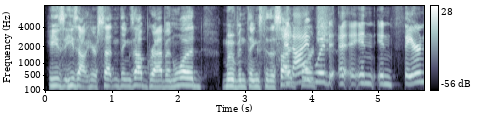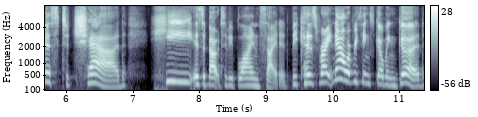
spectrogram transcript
He's he's out here setting things up, grabbing wood, moving things to the side. and I would, uh, in in fairness to Chad, he is about to be blindsided because right now everything's going good,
